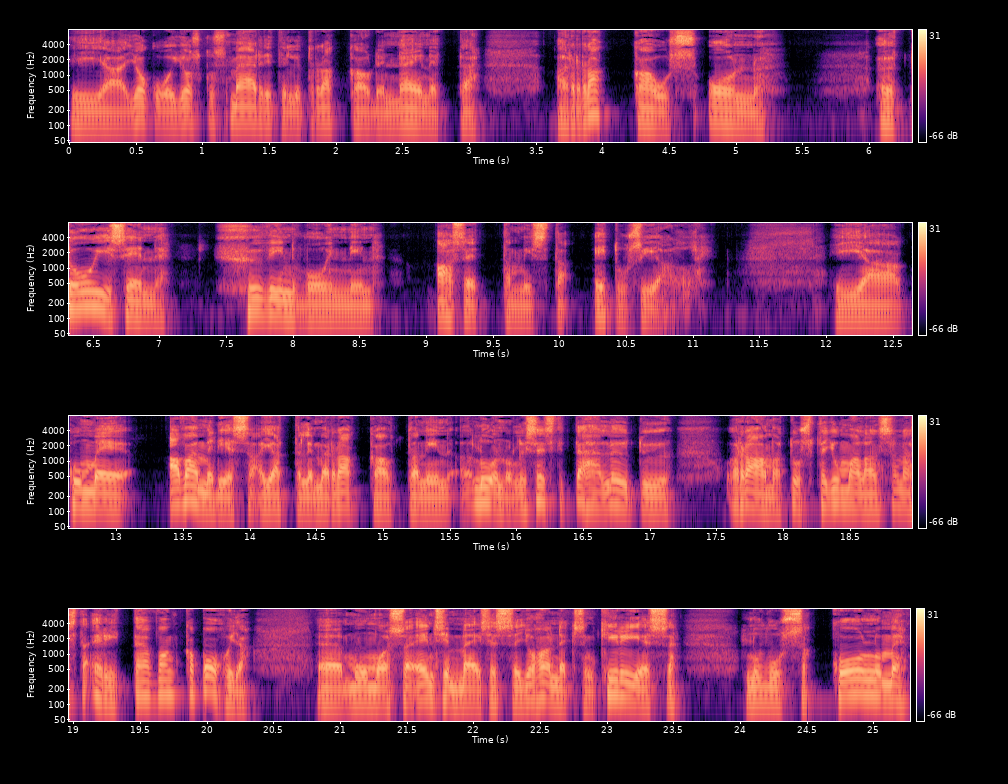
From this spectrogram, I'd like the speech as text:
Ja joku on joskus määritellyt rakkauden näin, että rakkaus on toisen hyvinvoinnin asettamista etusijalle. Ja kun me avaimediassa ajattelemme rakkautta, niin luonnollisesti tähän löytyy raamatusta Jumalan sanasta erittäin vankka pohja. Muun muassa ensimmäisessä Johanneksen kirjeessä luvussa kolme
